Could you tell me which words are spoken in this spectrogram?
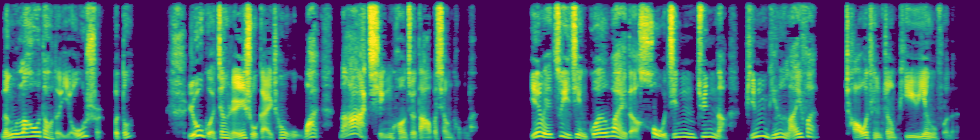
能捞到的油水不多。如果将人数改成五万，那情况就大不相同了。因为最近关外的后金军呢频频来犯。”朝廷正疲于应付呢，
